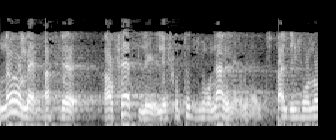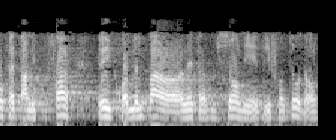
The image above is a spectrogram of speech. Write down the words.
Non, mais parce que en fait, les, photos du journal, tu parles des journaux faits par les kuffars, eux ils croient même pas en l'interdiction des, photos, donc.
